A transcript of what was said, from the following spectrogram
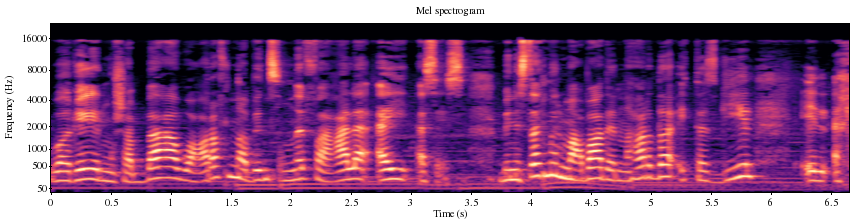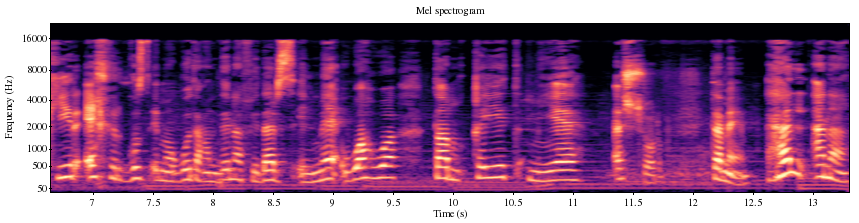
وغير مشبعة وعرفنا بنصنفها على أي أساس. بنستكمل مع بعض النهارده التسجيل الأخير آخر جزء موجود عندنا في درس الماء وهو تنقية مياه الشرب. تمام. هل أنا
